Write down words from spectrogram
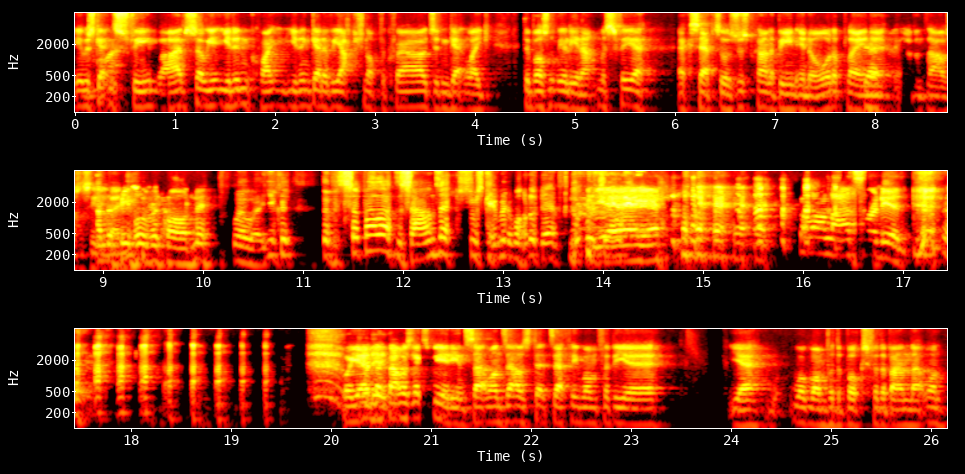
It was getting streamed live, so you, you didn't quite you didn't get a reaction off the crowds, you didn't get like there wasn't really an atmosphere except us just kind of being in order playing Yeah. a eleven thousand seat And the people recording it. Well, you could. The fella at the sounds X was giving one of them. Yeah, yeah. Come on, lads. Brilliant. Well, yeah, that, that was an experience. That one, that was definitely one for the, uh, yeah, one for the books for the band. That one. Um,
